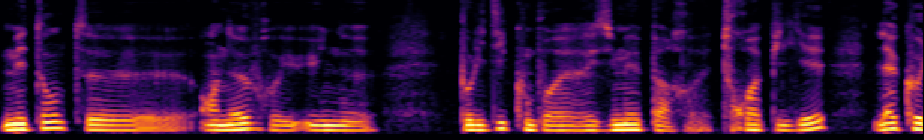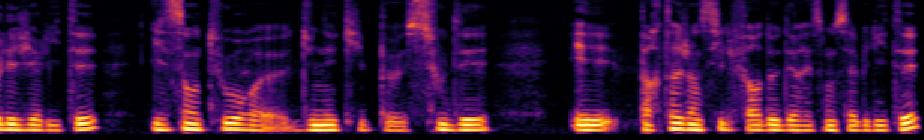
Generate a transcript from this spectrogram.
mettant euh, en œuvre une politique qu'on pourrait résumer par trois piliers, la collégialité, il s'entoure d'une équipe soudée et partage ainsi le fardeau des responsabilités.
